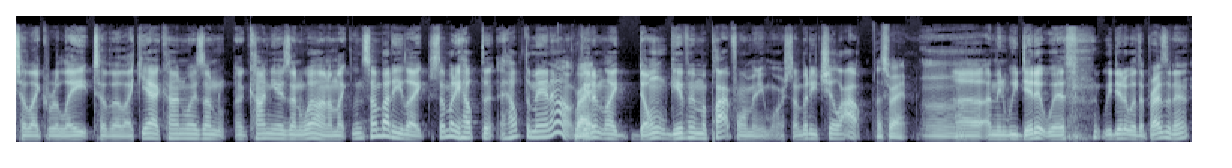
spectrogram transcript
to like relate to the like yeah Kanye's un, uh, Kanye's unwell and I'm like then somebody like somebody help the help the man out Right. get him like don't give him a platform anymore somebody chill out That's right. uh, I mean we did it with we did it with a president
